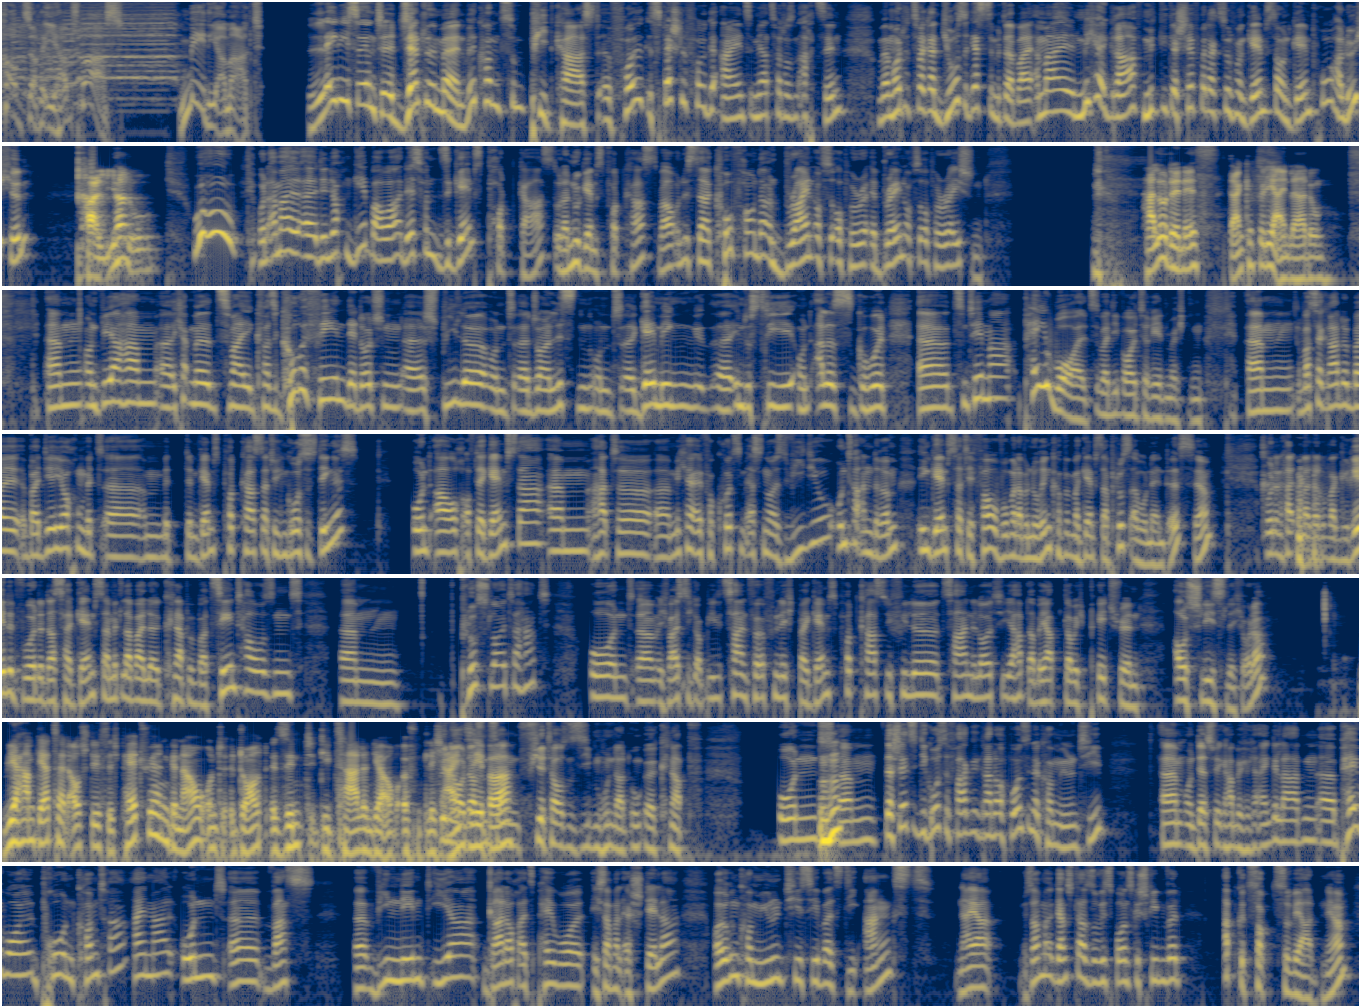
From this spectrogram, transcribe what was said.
Hauptsache, ihr habt Spaß. Mediamarkt. Ladies and Gentlemen, willkommen zum Petecast, äh, Folge, Special Folge 1 im Jahr 2018. Und wir haben heute zwei grandiose Gäste mit dabei. Einmal Michael Graf, Mitglied der Chefredaktion von GameStar und GamePro. Hallöchen. Hallihallo. Wuhu! Und einmal äh, den Jochen Gebauer, der ist von The Games Podcast oder nur Games Podcast war und ist da Co-Founder und Brain of the, Opera äh, Brain of the Operation. Hallo Dennis, danke für die Einladung. Ähm, und wir haben, äh, ich habe mir zwei quasi Koryphäen der deutschen äh, Spiele und äh, Journalisten und äh, Gaming-Industrie und alles geholt äh, zum Thema Paywalls, über die wir heute reden möchten. Ähm, was ja gerade bei, bei dir, Jochen, mit, äh, mit dem Games-Podcast natürlich ein großes Ding ist. Und auch auf der GameStar ähm, hatte äh, Michael vor kurzem erst ein neues Video, unter anderem in GameStar TV, wo man aber nur hinkommt, wenn man GameStar Plus Abonnent ist, ja. Wo dann halt mal darüber geredet wurde, dass halt GameStar mittlerweile knapp über 10.000 ähm, Plus-Leute hat. Und ähm, ich weiß nicht, ob ihr die Zahlen veröffentlicht bei Games Podcast, wie viele zahlende Leute ihr habt, aber ihr habt, glaube ich, Patreon ausschließlich, oder? Wir haben derzeit ausschließlich Patreon, genau, und dort sind die Zahlen ja auch öffentlich Genau, das sind einsehbar. dann 4700 äh, knapp. Und Mhm. ähm, da stellt sich die große Frage gerade auch bei uns in der Community. Ähm, und deswegen habe ich euch eingeladen. Äh, Paywall Pro und Contra einmal. Und äh, was, äh, wie nehmt ihr, gerade auch als Paywall, ich sag mal, Ersteller, euren Communities jeweils die Angst, naja, ich sag mal ganz klar, so wie es bei uns geschrieben wird, abgezockt zu werden, ja?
